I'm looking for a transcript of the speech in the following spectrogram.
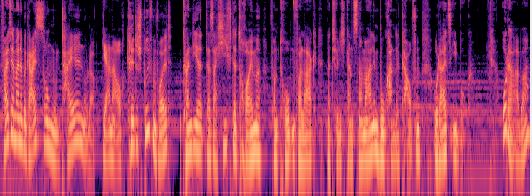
falls ihr meine Begeisterung nun teilen oder gerne auch kritisch prüfen wollt, könnt ihr das Archiv der Träume vom Tropenverlag natürlich ganz normal im Buchhandel kaufen oder als E-Book. Oder aber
